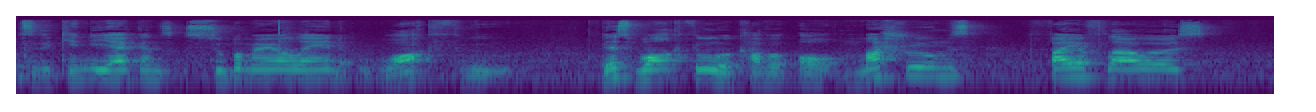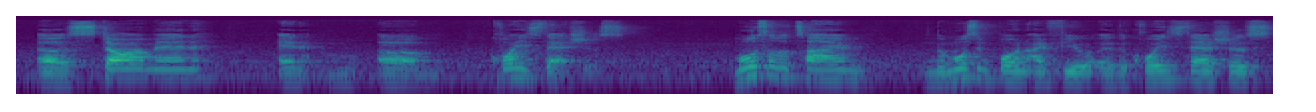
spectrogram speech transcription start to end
to the Kindiakan's Super Mario Land walkthrough. This walkthrough will cover all mushrooms, fire flowers, uh, starman, and um, coin stashes. Most of the time, the most important I feel are the coin stashes,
